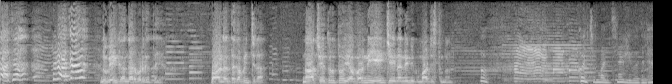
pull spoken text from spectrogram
రాజా రాజా. నువ్వేం కంగారు పడకత్తయ్య వాళ్ళెంత కపించినా నా చేతులతో ఎవరిని ఏం చేయనని నీకు మాటిస్తున్నాను. కొంచెం మంచినీళ్ళు వదినా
